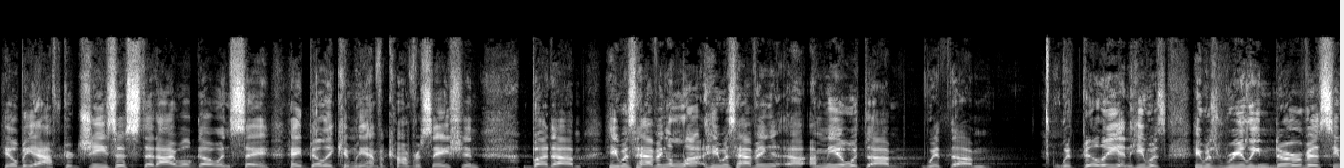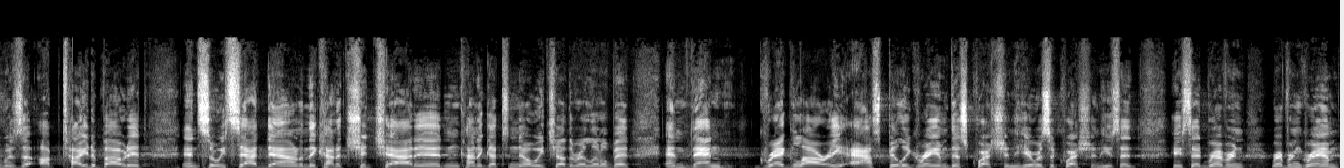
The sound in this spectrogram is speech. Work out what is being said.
He'll be after Jesus that I will go and say, hey, Billy, can we have a conversation? But um, he was having a, he was having a, a meal with, um, with um, with Billy, and he was, he was really nervous. He was uh, uptight about it. And so he sat down and they kind of chit chatted and kind of got to know each other a little bit. And then Greg Laurie asked Billy Graham this question. Here was the question. He said, he said Reverend, Reverend Graham,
